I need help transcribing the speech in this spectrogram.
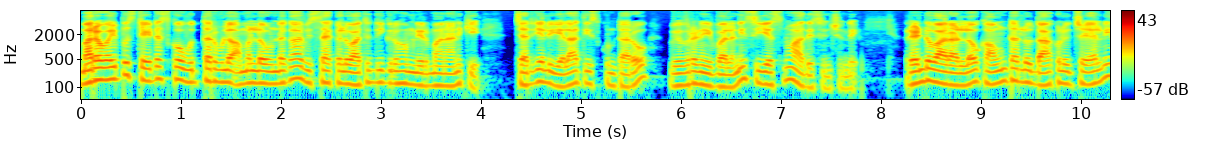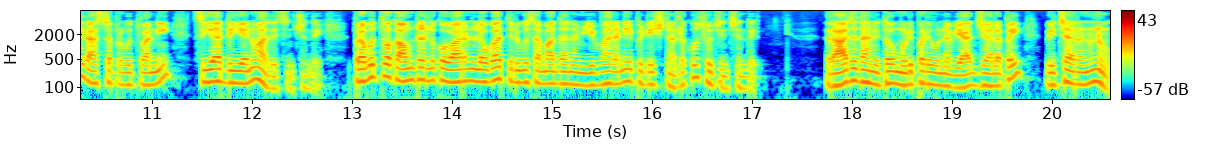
మరోవైపు స్టేటస్కో ఉత్తర్వులు అమల్లో ఉండగా విశాఖలో అతిథి గృహం నిర్మాణానికి చర్యలు ఎలా తీసుకుంటారో వివరణ ఇవ్వాలని సీఎస్ను ఆదేశించింది. రెండు వారాల్లో కౌంటర్లు దాఖలు చేయాలని రాష్ట్ర ప్రభుత్వాన్ని సిఆర్డీఏను ఆదేశించింది. ప్రభుత్వ కౌంటర్లకు వారంలోగా తిరుగు సమాధానం ఇవ్వాలని పిటిషనర్లకు సూచించింది. రాజధానితో ముడిపడి ఉన్న వ్యాజ్యాలపై విచారణను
